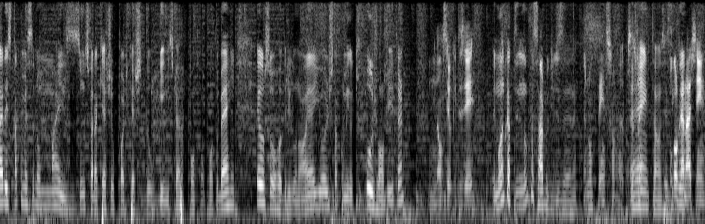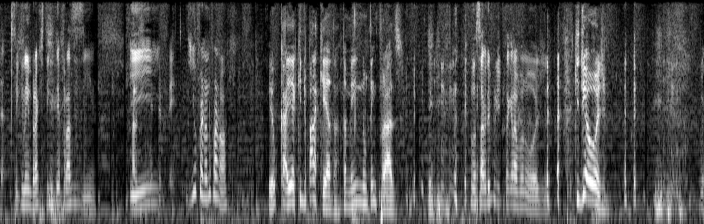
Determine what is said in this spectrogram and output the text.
Galera, está começando mais um EsferaCast, o podcast do Gamesfera.com.br. Eu sou o Rodrigo Noia e hoje está comigo aqui o João Vitor. Não sei o que dizer. Ele nunca, nunca sabe o que dizer, né? Eu não penso, eu preciso É, então, vocês Vou colocar na agenda. você tem que lembrar que você tem que ter frasezinha. E, e... perfeito. e o Fernando Farnock. Eu caí aqui de paraquedas, também não tem frase. Não sabe nem por que, que tá gravando hoje. né? Que dia é hoje?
